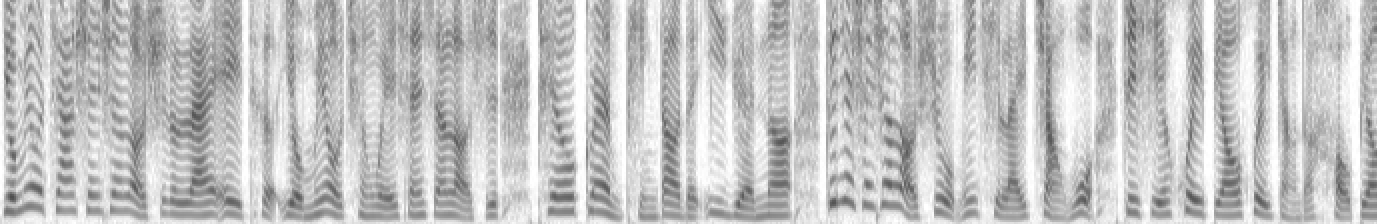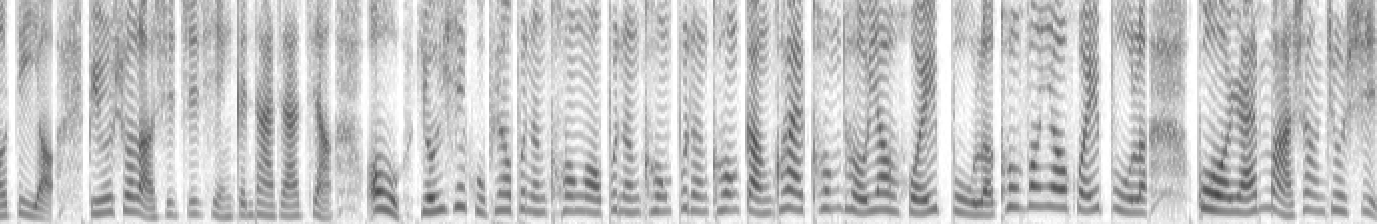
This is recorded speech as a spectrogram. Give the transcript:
有没有加珊珊老师的 Line？有没有成为珊珊老师 Telegram 频道的一员呢？跟着珊珊老师，我们一起来掌握这些会标会涨的好标的哦，比如说。说老师之前跟大家讲哦，有一些股票不能空哦，不能空，不能空，赶快空头要回补了，空方要回补了。果然马上就是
